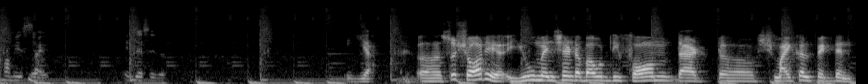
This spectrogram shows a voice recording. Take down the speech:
from his Yeah. side, in this season. Yeah. Uh, so, Shaurya, you mentioned about the form that uh, Schmeichel picked in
